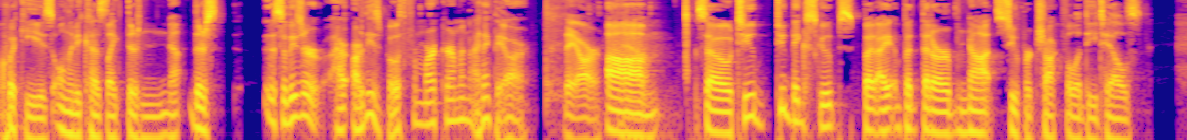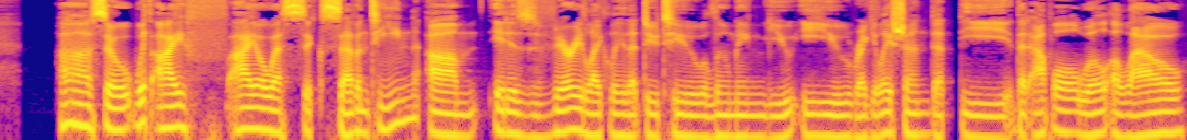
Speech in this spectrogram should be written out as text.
quickies, only because like there's no, there's so these are, are are these both from Mark Gurman? I think they are. They are. Um, so two two big scoops, but I but that are not super chock full of details. Uh, so with I, iOS 617, um, it is very likely that due to looming EU regulation that the that Apple will allow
